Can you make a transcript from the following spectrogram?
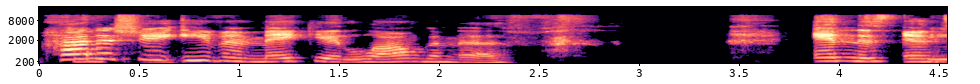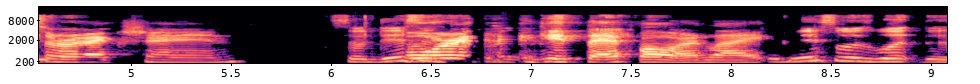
how does she even make it long enough in this interaction So this for is it to get that far? Like, this was what the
